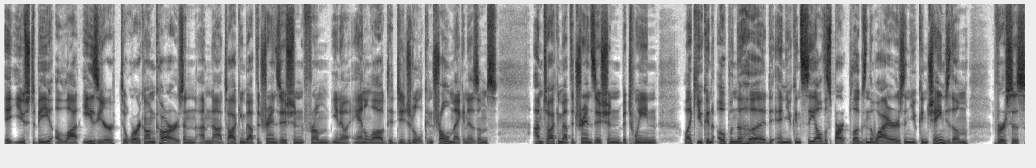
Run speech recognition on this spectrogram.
it used to be a lot easier to work on cars, and I'm not talking about the transition from you know analog to digital control mechanisms. I'm talking about the transition between like you can open the hood and you can see all the spark plugs and the wires and you can change them versus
